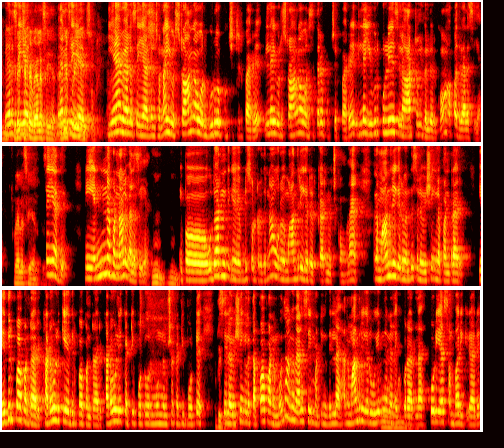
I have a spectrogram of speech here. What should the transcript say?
வேலை செய்யாது. வேலை செய்யாது. வேலை செய்யாது. ஏன் வேலை செய்யாதுன்னு சொன்னா இவர் ஸ்ட்ராங்கா ஒரு குருவை பிடிச்சிட்டு இருப்பாரு. இல்ல இவர் ஸ்ட்ராங்கா ஒரு சித்தரை பிடிச்சிருப்பாரு. இல்ல இவருக்குள்ளேயே சில ஆற்றல்கள் இருக்கும். அப்ப அது வேலை செய்யாது. வேலை செய்யாது. செய்யாது. நீ என்ன பண்ணாலும் வேலை ம். இப்போ உதாரணத்துக்கு எப்படி சொல்றதுன்னா ஒரு மாந்திரிகர் இருக்காருன்னு வச்சுக்கோங்களேன். அந்த மாந்திரிகர் வந்து சில விஷயங்களை பண்றாரு. எதிர்ப்பா பண்றாரு. கடவுளுக்கே எதிர்ப்பா பண்றாரு. கடவுளே கட்டி போட்டு ஒரு மூணு நிமிஷம் கட்டி போட்டு. சில விஷயங்களை தப்பா பண்ணும்போது அங்க வேலை செய்ய மாட்டேங்குது இல்ல அந்த மாந்திரிகர் உயர்ந்த நிலைக்கு. போறாருல கோடியா சம்பாதிக்கிறாரு.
